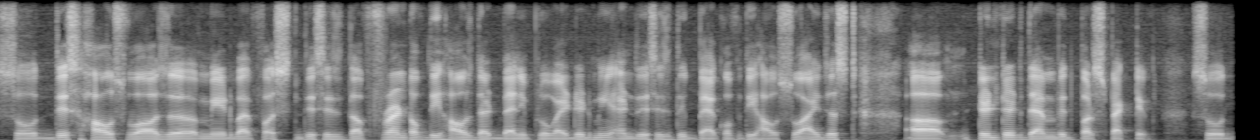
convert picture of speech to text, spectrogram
So this house was uh, made by first this is the front of the house that Benny provided me and this is the back of the house. So I just uh, tilted them with perspective. So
